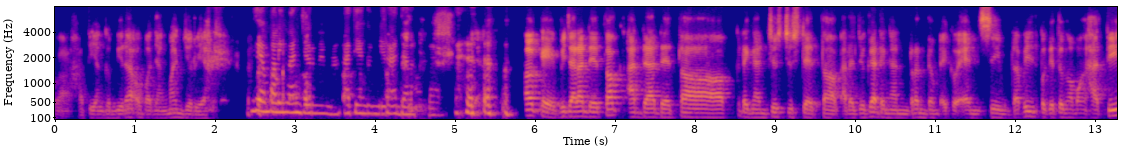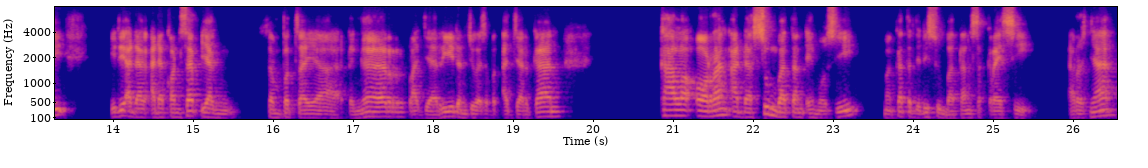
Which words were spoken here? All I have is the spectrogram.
Wah, hati yang gembira, obat yang manjur ya. Itu yang paling manjur memang, hati yang gembira adalah obat. Ya. Oke, okay, bicara detok, ada detok dengan jus-jus detok, ada juga dengan random ekoenzim. Tapi begitu ngomong hati, ini ada ada konsep yang sempat saya dengar, pelajari, dan juga sempat ajarkan. Kalau orang ada sumbatan emosi, maka terjadi sumbatan sekresi. Harusnya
